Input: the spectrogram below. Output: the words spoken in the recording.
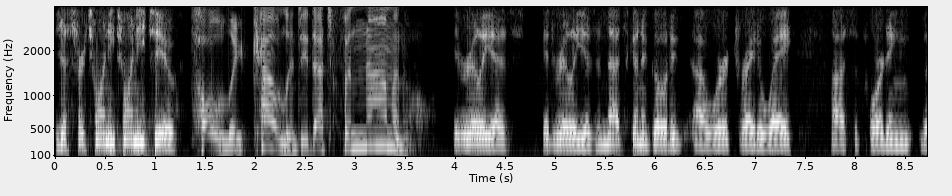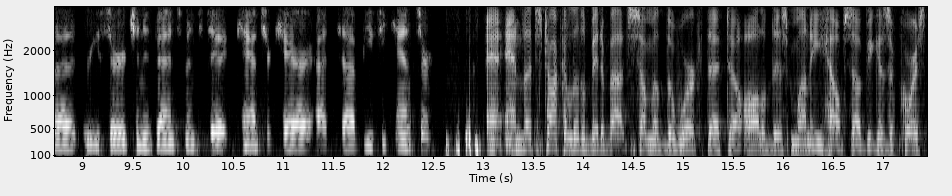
Just for 2022. Holy cow, Lindsay, that's phenomenal. It really is. It really is, and that's going to go to uh, work right away supporting the research and advancements to cancer care at uh, BC Cancer. And, and, let's talk a little bit about some of the work that uh, all of this money helps out, because of course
